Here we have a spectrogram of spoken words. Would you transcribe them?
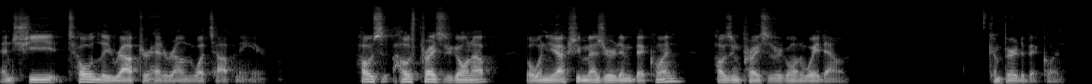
and she totally wrapped her head around what's happening here. House, house prices are going up, but when you actually measure it in Bitcoin, housing prices are going way down compared to Bitcoin.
